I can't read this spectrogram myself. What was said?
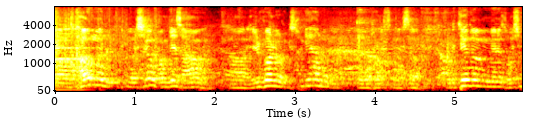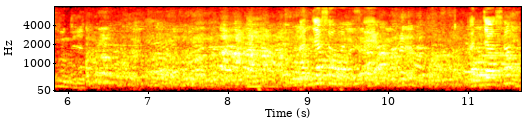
어, 다음은 어, 시간 관계상 어, 일괄로 이렇게 소개하는 걸로 하겠습니다. 우리 대덕면에서 오신 분들이 앉아서 하세요? 앉아서? 앉아서?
